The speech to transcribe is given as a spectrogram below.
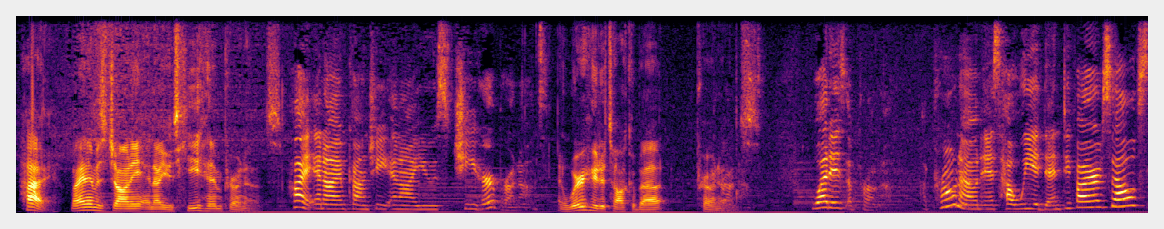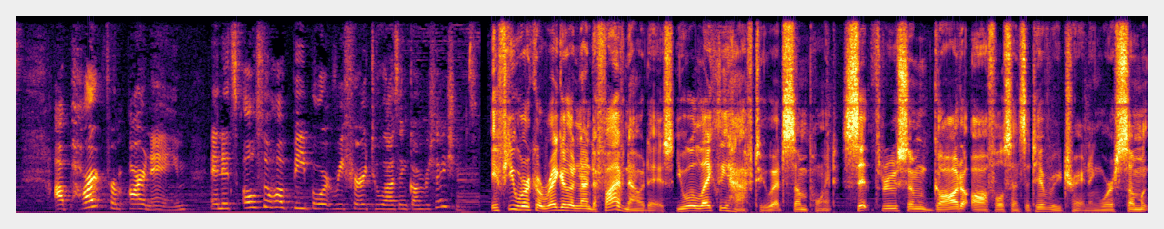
Hi, my name is Johnny and I use he, him pronouns. Hi, and I'm Kanchi and I use she, her pronouns. And we're here to talk about pronouns. What is a pronoun? A pronoun is how we identify ourselves apart from our name, and it's also how people refer to us in conversations. If you work a regular 9 to 5 nowadays, you will likely have to, at some point, sit through some god awful sensitivity training where some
